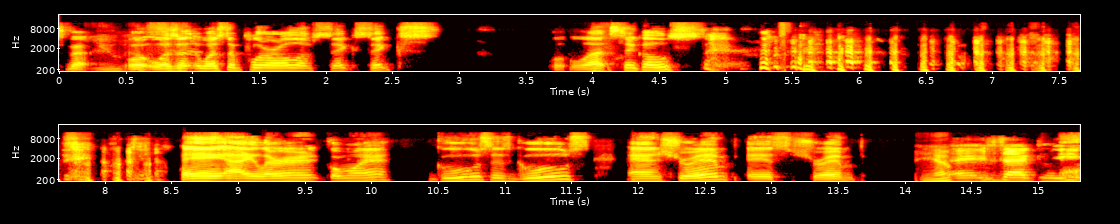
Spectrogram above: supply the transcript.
It's not. UL What was it? What's the plural of six? Six. What, what sickles? hey, I learned. Como es? Goose is goose, and shrimp is shrimp. Yep. Exactly.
